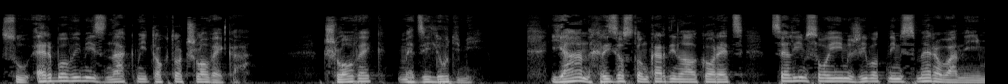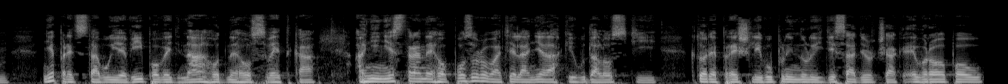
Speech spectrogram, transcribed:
sú erbovými znakmi tohto človeka. Človek medzi ľuďmi. Ján Chryzostom kardinál Korec celým svojim životným smerovaním nepredstavuje výpoveď náhodného svetka ani nestraného pozorovateľa nelahkých udalostí, ktoré prešli v uplynulých desaťročiach Európou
